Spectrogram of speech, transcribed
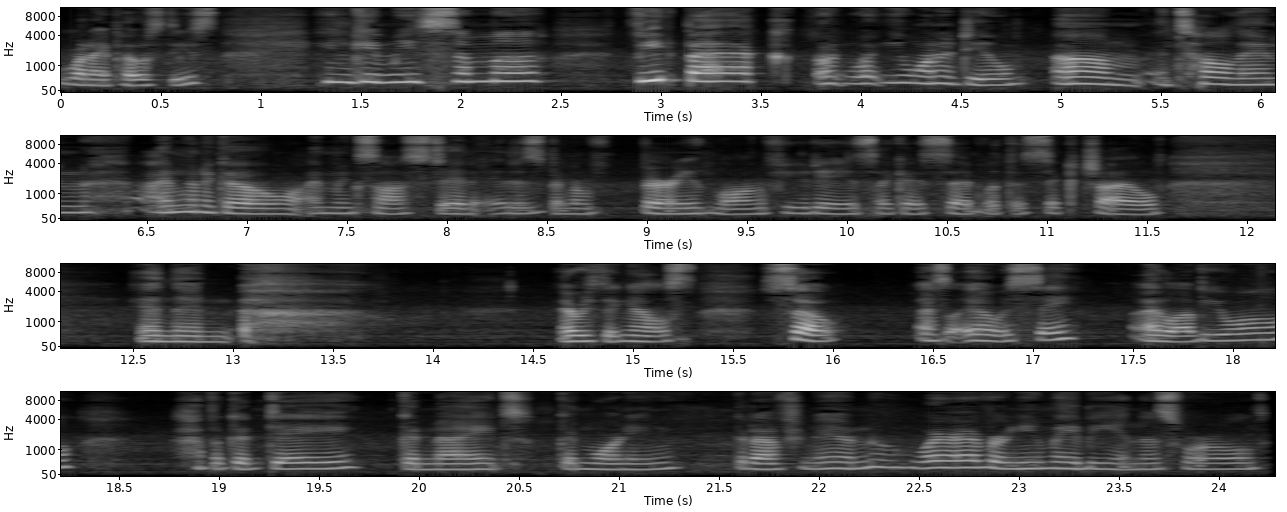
when I post these. You can give me some uh, feedback on what you want to do. Um, until then, I'm gonna go. I'm exhausted. It has been a very long few days, like I said, with a sick child, and then everything else. So, as I always say, I love you all. Have a good day, good night, good morning, good afternoon, wherever you may be in this world.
